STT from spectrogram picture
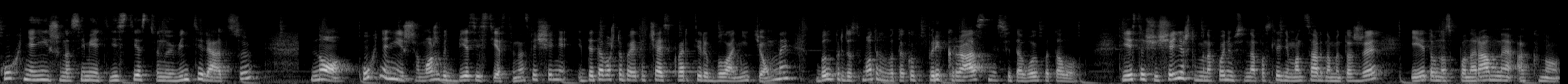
Кухня-ниша у нас имеет естественную вентиляцию. Но кухня-ниша может быть без естественного освещения. И для того, чтобы эта часть квартиры была не темной, был предусмотрен вот такой прекрасный световой потолок. Есть ощущение, что мы находимся на последнем мансардном этаже, и это у нас панорамное окно.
